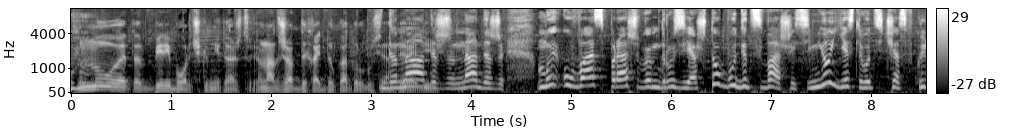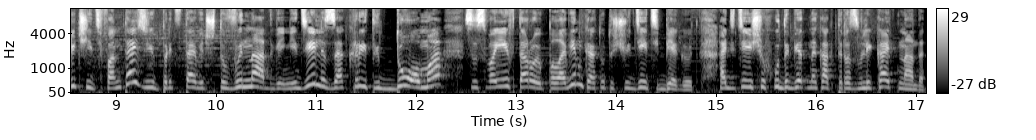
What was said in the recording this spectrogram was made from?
вдвоем, ну, это переборчик, мне кажется. Надо же отдыхать друг от друга. Да надо же, надо же. Мы у вас спрашиваем, друзья, что будет с вашей семьей, если вот сейчас включить фантазию и представить, что вы на две недели закрыты дома со своей второй половинкой, а тут еще дети бегают. А детей еще худо-бедно как-то развлекать надо.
